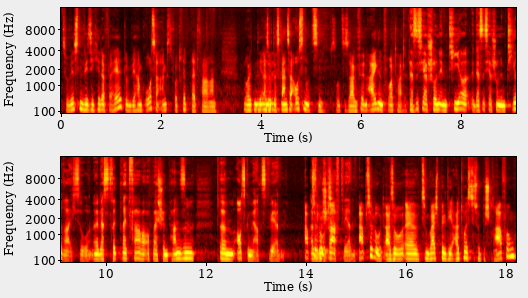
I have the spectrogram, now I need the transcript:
zu wissen, wie sich jeder verhält. Und wir haben große Angst vor Trittbrettfahrern. Leuten, die also das Ganze ausnutzen, sozusagen für ihren eigenen Vorteil. Das ist ja schon im Tier, das ist ja schon im Tierreich so, ne, dass Trittbrettfahrer auch bei Schimpansen ähm, ausgemerzt werden. Also bestraft werden. Absolut. Also äh, zum Beispiel die altruistische Bestrafung,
